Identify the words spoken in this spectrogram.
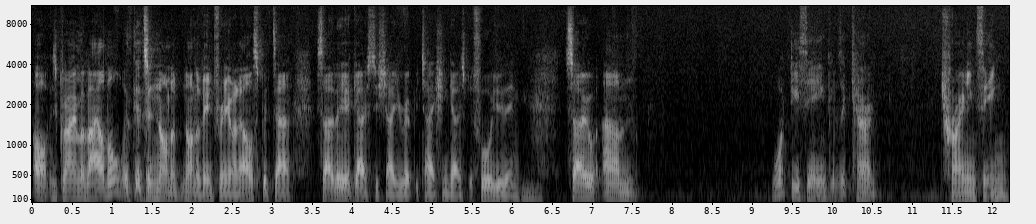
oh, is Graeme available? It's a non, non-event for anyone else, but uh, so there it goes to show your reputation goes before you then. So, um, what do you think of the current training thing?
